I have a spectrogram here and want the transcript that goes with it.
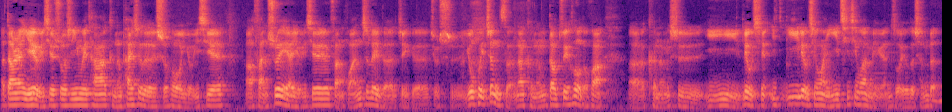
啊，当然也有一些说是因为它可能拍摄的时候有一些啊返税啊，有一些返还之类的这个就是优惠政策，那可能到最后的话，呃，可能是一亿六千一一亿六千万一亿七千万美元左右的成本。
